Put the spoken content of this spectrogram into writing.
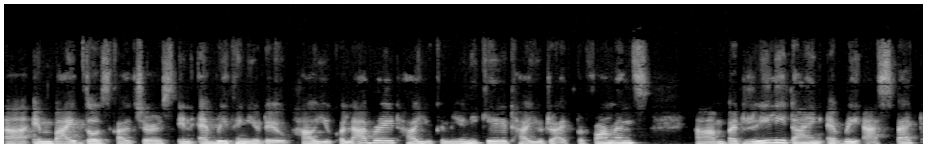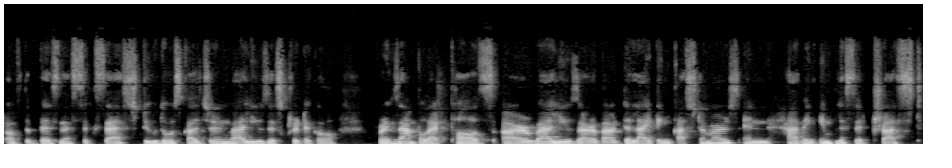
uh, imbibe those cultures in everything you do how you collaborate, how you communicate, how you drive performance. Um, but really tying every aspect of the business success to those culture and values is critical. For example, at Pulse, our values are about delighting customers and having implicit trust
